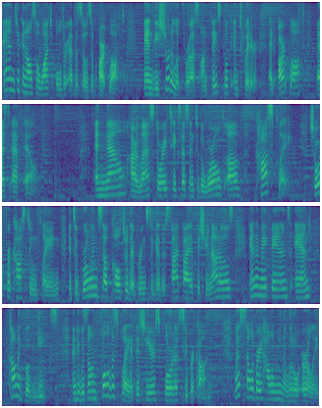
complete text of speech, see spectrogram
And you can also watch older episodes of Art Loft. And be sure to look for us on Facebook and Twitter at Artloft SFL. And now, our last story takes us into the world of cosplay. Short for costume playing, it's a growing subculture that brings together sci-fi aficionados, anime fans, and comic book geeks and it was on full display at this year's Florida SuperCon. Let's celebrate Halloween a little early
